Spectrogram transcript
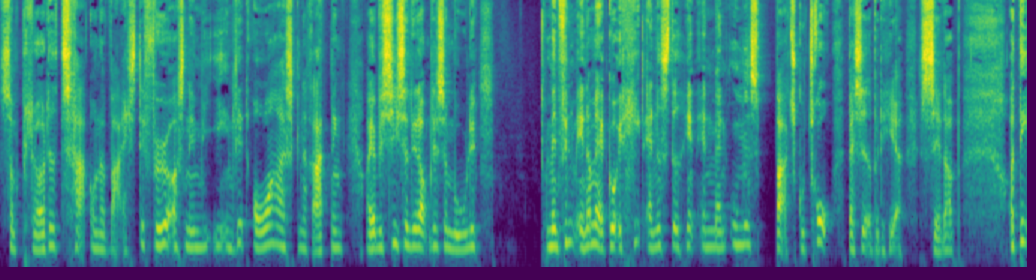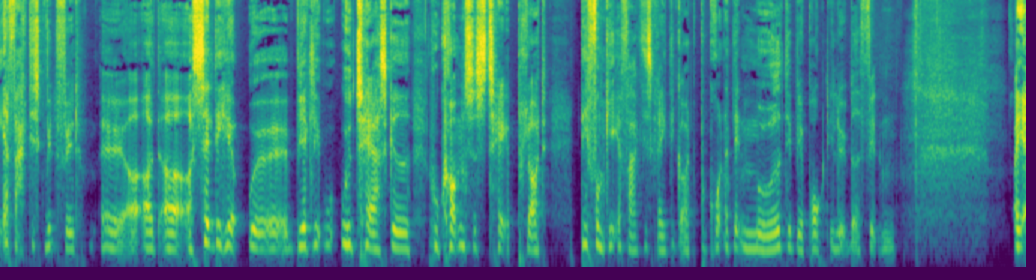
som plottet tager undervejs. Det fører os nemlig i en lidt overraskende retning, og jeg vil sige så lidt om det som muligt. Men filmen ender med at gå et helt andet sted hen, end man umiddelbart skulle tro, baseret på det her setup. Og det er faktisk vildt fedt. Øh, og, og, og, og selv det her øh, virkelig udtærskede hukommelsestab plot, det fungerer faktisk rigtig godt, på grund af den måde, det bliver brugt i løbet af filmen. Og ja,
